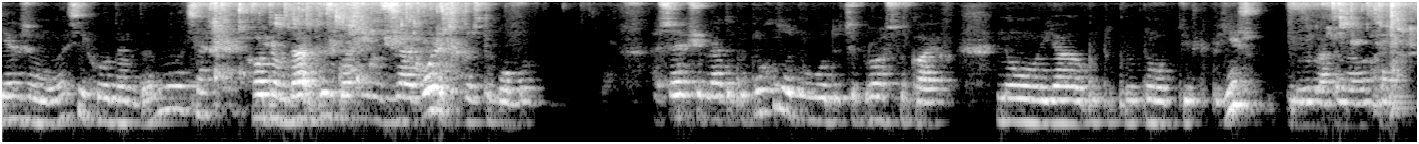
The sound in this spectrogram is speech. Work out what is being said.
я вже милася і холодною водою милася. Холодна вода дуже класно заборить просто бомбу. А ще якщо брати питну холодну воду, це просто кайф. Ну, я буду питну тільки пізніше. Буду брати на лице.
